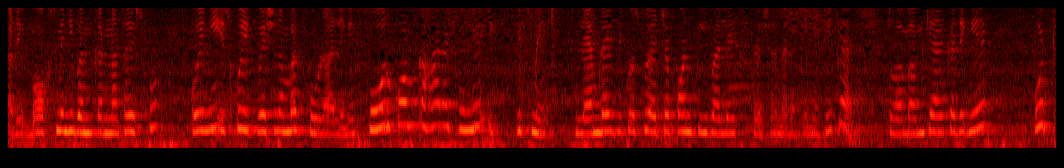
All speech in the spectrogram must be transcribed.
अरे बॉक्स में नहीं बंद करना था इसको। कोई नहीं, इसको इक्वेशन नंबर फोर डालेंगे। फोर को हम कहाँ रखेंगे? इसमें। Lambda is equal to h upon p वाले एक्सप्रेशन में रखेंगे, ठीक है? तो अब हम क्या करेंगे? Put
